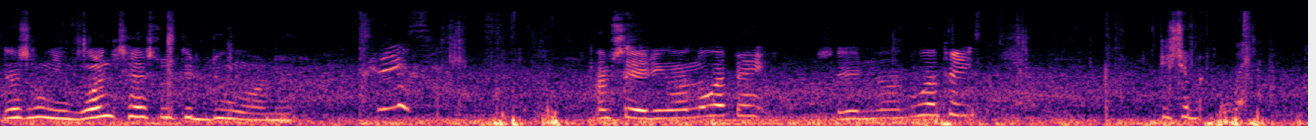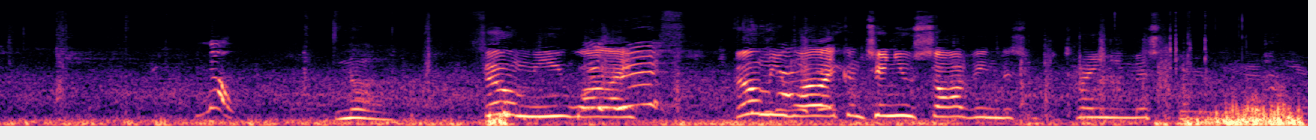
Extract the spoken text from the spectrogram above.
there's only one test we could do on it. Chris. I'm sitting on the wet paint, sitting on the wet paint. You should wait. No. No, film me while I film me while I continue solving this tiny mystery we have here.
